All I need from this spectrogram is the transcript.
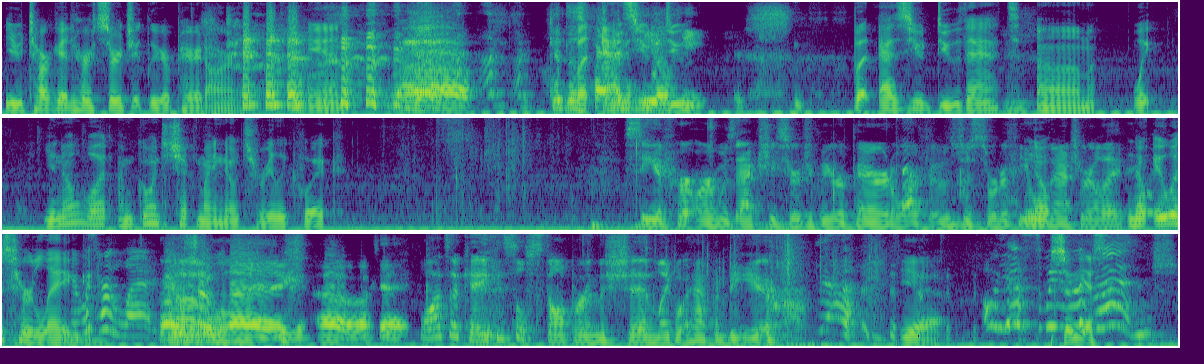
you target her surgically repaired arm, and oh, get this but as you heel do- but as you do that, um, wait. You know what? I'm going to check my notes really quick. See if her arm was actually surgically repaired or if it was just sort of healed Nope. naturally. No, it was her leg. It was her leg. Oh, it's her leg. Oh, okay. Well, that's okay. You can still stomp her in the shin like what happened to you. Yeah. Yeah. Oh yes, sweet So, yes. revenge.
